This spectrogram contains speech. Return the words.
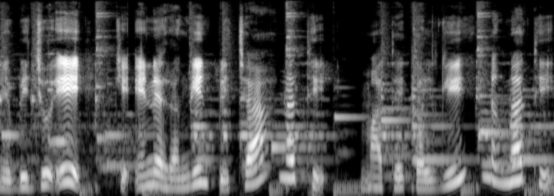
ને બીજું એ કે એને રંગીન પીછા નથી, માથે કલગી નથી,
